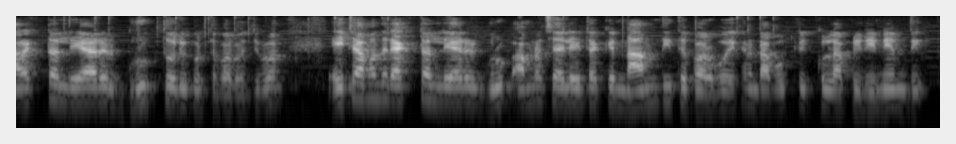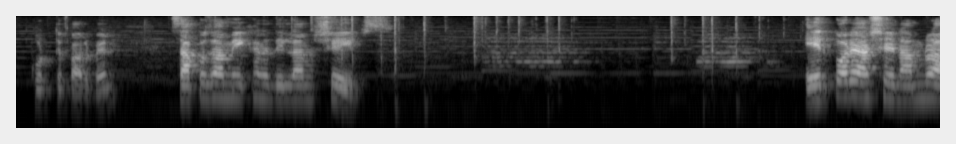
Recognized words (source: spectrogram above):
আরেকটা লেয়ারের গ্রুপ তৈরি করতে পারবেন। যেমন এইটা আমাদের একটা লেয়ারের গ্রুপ আমরা চাইলে এটাকে নাম দিতে পারব। এখানে ডাবল ক্লিক করলে আপনি রিনেম করতে পারবেন। সাপোজ আমি এখানে দিলাম শেপস এরপরে আসেন আমরা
